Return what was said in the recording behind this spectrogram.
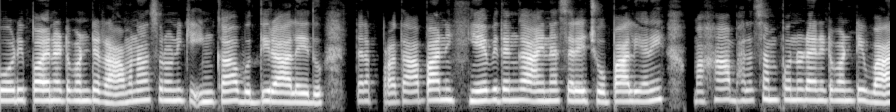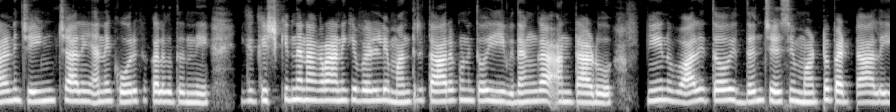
ఓడిపోయినటువంటి రావణాసురునికి ఇంకా బుద్ధి రాలేదు. తన ప్రతాపాన్ని ఏ విధంగా అయినా సరే చూపాలి అని మహాబలసంపన్నుడైనటువంటి వాళ్ళని జయించాలి అనే కోరిక కలుగుతుంది. ఇక కిష్కింధ నగరానికి వెళ్ళి మంత్రి తారకునితో ఈ విధంగా అంటాడు. నేను వాలితో యుద్ధం చేసి మట్టు పెట్టాలి.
